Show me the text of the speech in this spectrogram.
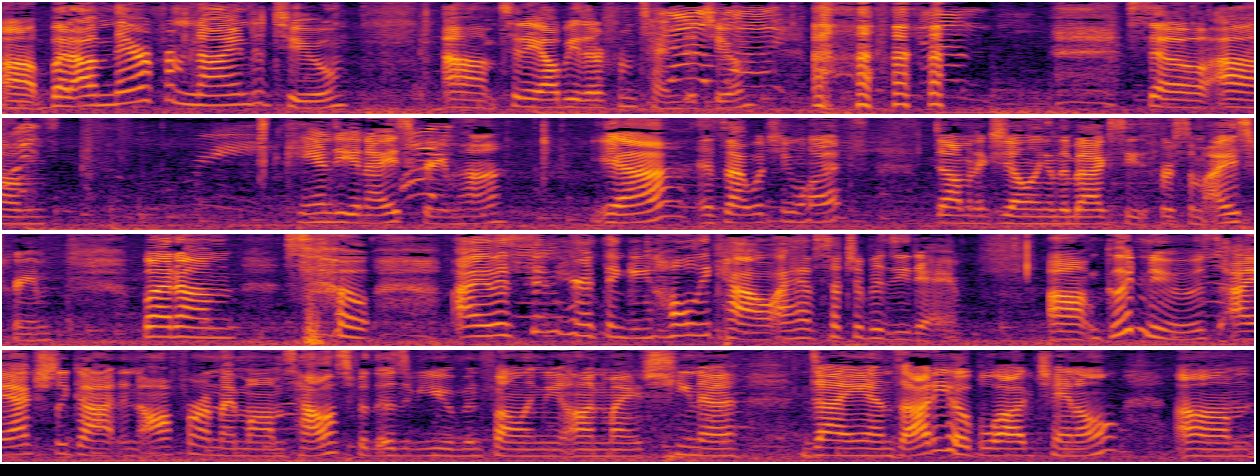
uh, but i'm there from 9 to 2 um, today I'll be there from 10 to 2. so, um, candy and ice cream, huh? Yeah? Is that what you want? Dominic's yelling in the back seat for some ice cream. But um, so I was sitting here thinking, holy cow, I have such a busy day. Um, good news, I actually got an offer on my mom's house. For those of you who've been following me on my Sheena Diane's audio blog channel, um,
